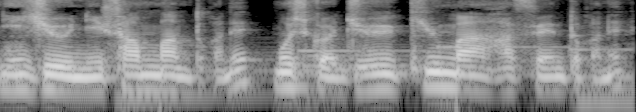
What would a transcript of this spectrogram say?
223万とかね。もしくは19万8,000とかね。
